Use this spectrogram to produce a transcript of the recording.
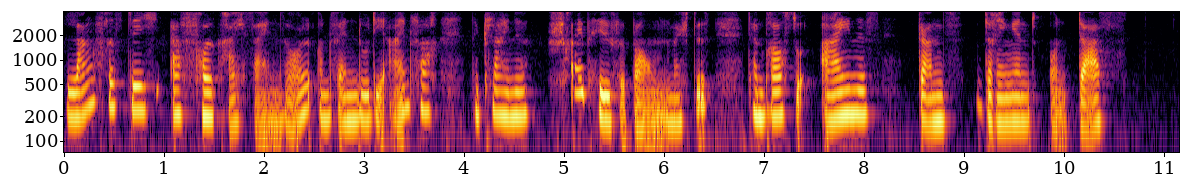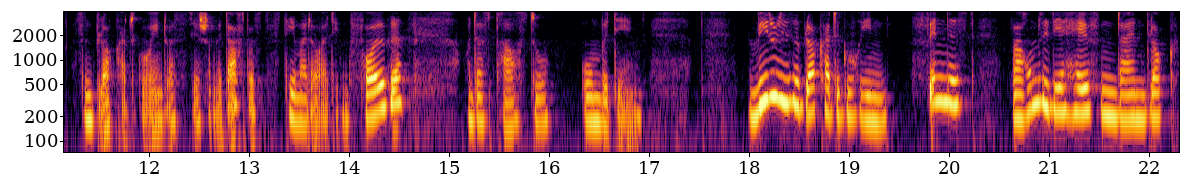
langfristig erfolgreich sein soll und wenn du dir einfach eine kleine Schreibhilfe bauen möchtest, dann brauchst du eines ganz dringend und das sind Blogkategorien. Du hast es dir schon gedacht, das ist das Thema der heutigen Folge und das brauchst du unbedingt. Wie du diese Blogkategorien findest, warum sie dir helfen, deinen Blog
